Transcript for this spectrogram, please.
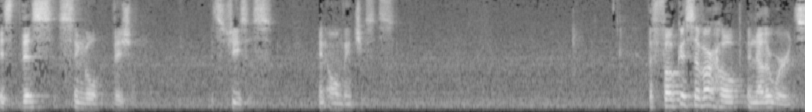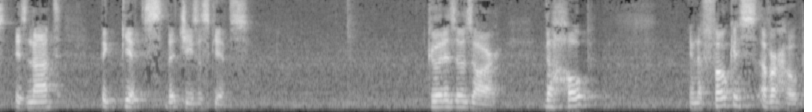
is this single vision it's Jesus and only Jesus. The focus of our hope, in other words, is not the gifts that Jesus gives good as those are, the hope and the focus of our hope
